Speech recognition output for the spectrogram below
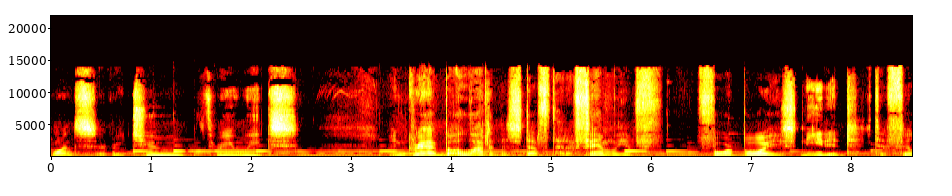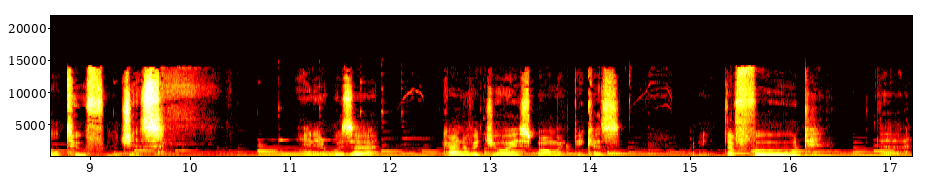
once every two, three weeks and grab a lot of the stuff that a family of four boys needed to fill two fridges. And it was a kind of a joyous moment because the food, the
